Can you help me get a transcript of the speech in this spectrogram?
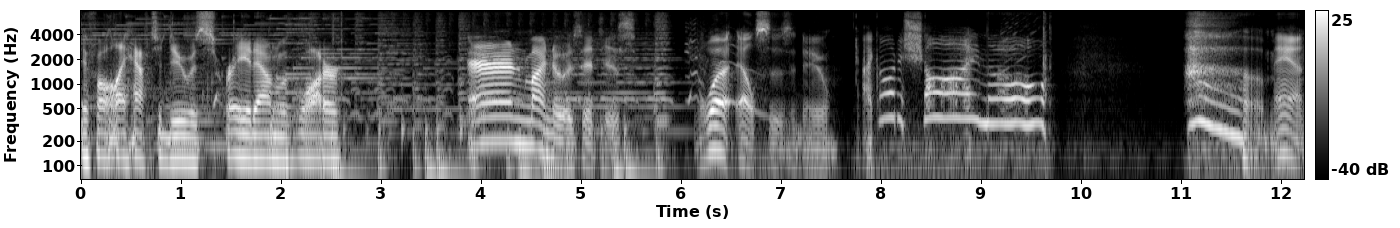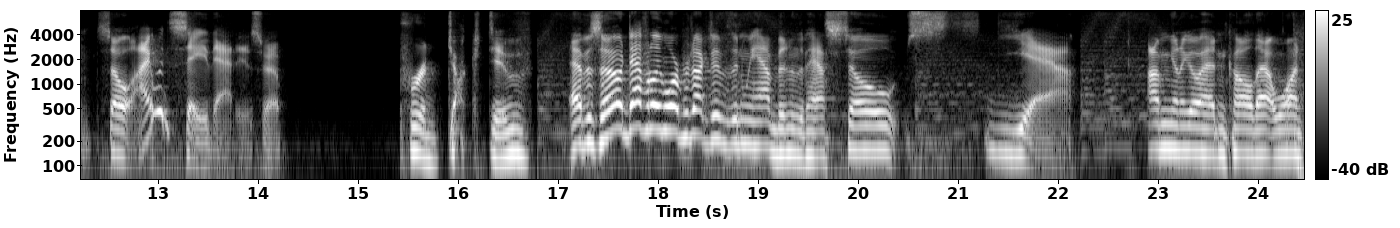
if all I have to do is spray it down with water. And my nose itches. What else is new? I gotta shine though. Oh man. So I would say that is a productive episode. Definitely more productive than we have been in the past. So yeah. I'm gonna go ahead and call that one.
